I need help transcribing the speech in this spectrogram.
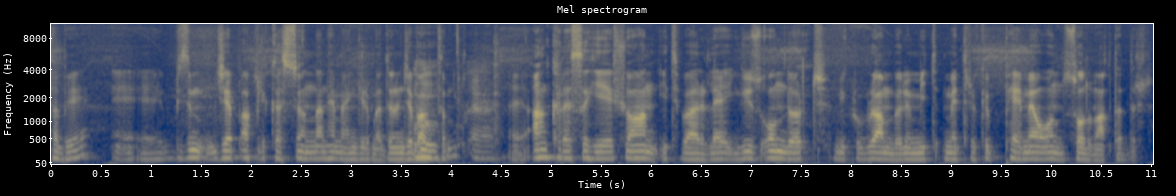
Tabii. Ee, bizim cep aplikasyonundan hemen girmeden önce baktım. Evet. Ee, Ankara Sıhhiye şu an itibariyle 114 mikrogram bölü metreküp PM10 solumaktadır.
